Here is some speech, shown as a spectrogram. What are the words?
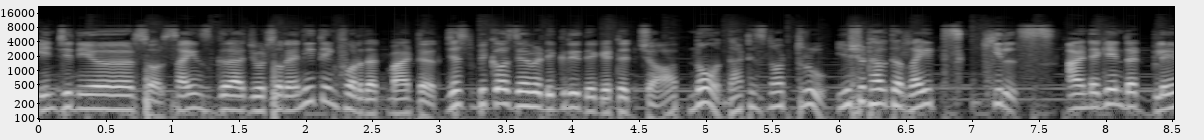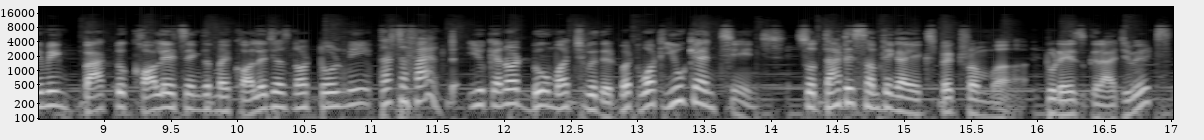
engineers or science graduates or anything for that matter, just because they have a degree, they get a job. No, that is not true. You should have the right skills. And again, that blaming back to college, saying that my college has not told me, that's a fact. You cannot do much with it, but what you can change. So that is something I expect from uh, today's graduates.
